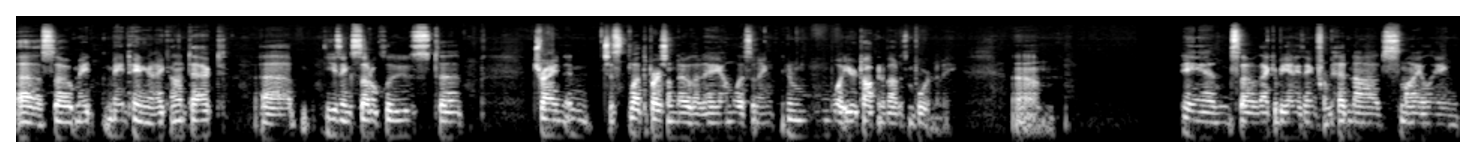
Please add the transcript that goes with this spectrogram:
Uh, so ma- maintaining eye contact, uh, using subtle clues to try and, and, just let the person know that hey, I'm listening and what you're talking about is important to me. Um, and so that could be anything from head nods, smiling,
